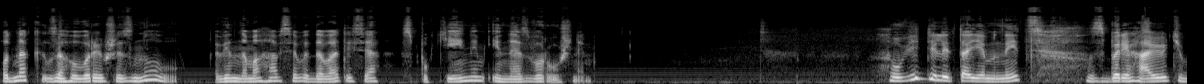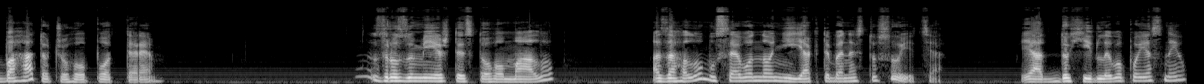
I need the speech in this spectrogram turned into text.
Однак, заговоривши знову, він намагався видаватися спокійним і незворушним. У відділі таємниць зберігають багато чого Поттере. Зрозумієш ти з того мало, а загалом усе воно ніяк тебе не стосується. Я дохідливо пояснив.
